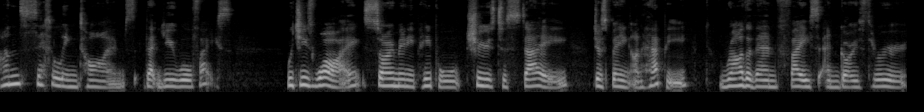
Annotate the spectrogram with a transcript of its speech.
unsettling times that you will face. Which is why so many people choose to stay just being unhappy rather than face and go through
